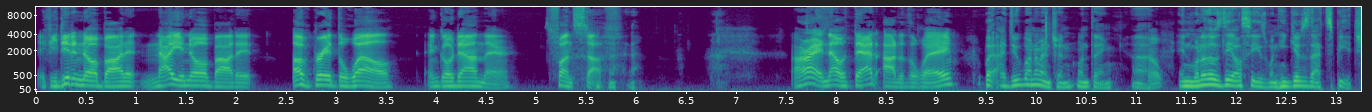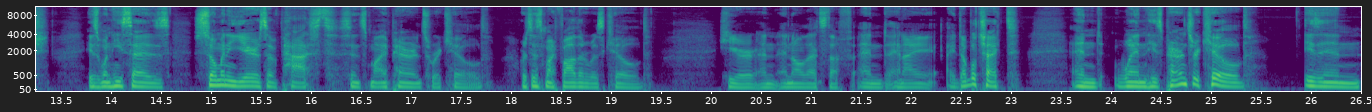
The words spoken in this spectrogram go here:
If you didn't know about it, now you know about it. Upgrade the well and go down there. It's fun stuff. All right, now with that out of the way. But I do want to mention one thing. Uh, nope. In one of those DLCs, when he gives that speech, is when he says, So many years have passed since my parents were killed, or since my father was killed here, and, and all that stuff. And, and I, I double checked, and when his parents were killed is in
